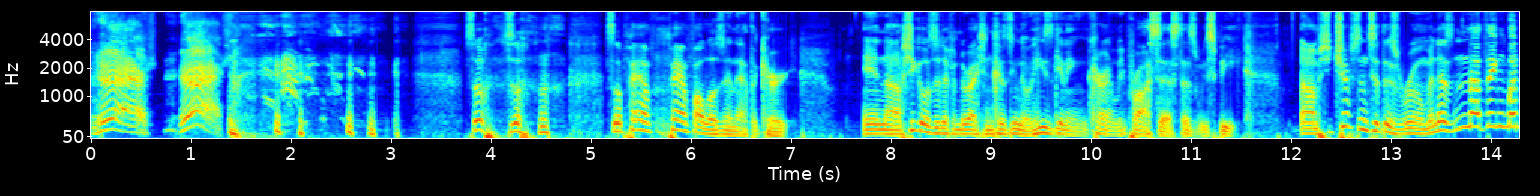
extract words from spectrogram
Yes, yes. So, so, so Pam, Pam follows in after Kurt, and uh, she goes a different direction because you know he's getting currently processed as we speak. Um, she trips into this room, and there's nothing but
